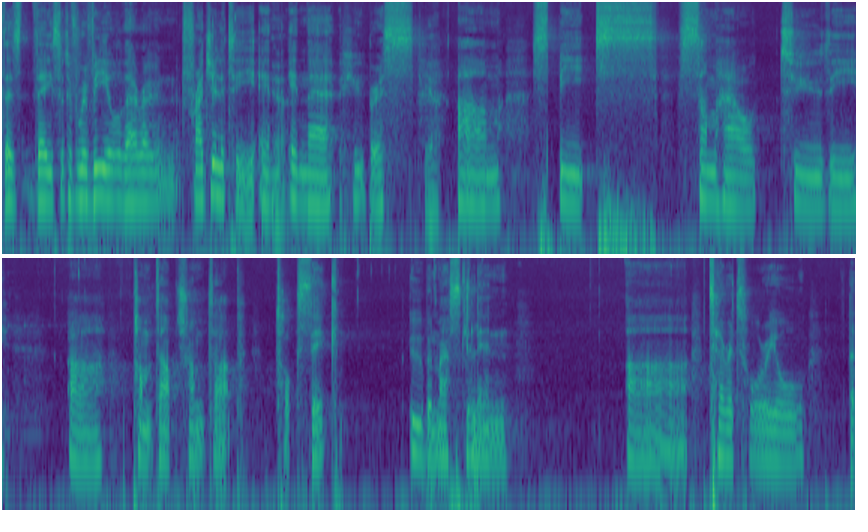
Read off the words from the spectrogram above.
there's, they sort of reveal their own fragility in Yeah. in their hubris. Yeah. Um, speaks somehow to the uh, pumped up, trumped up, toxic, uber masculine, uh, territorial, uh,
